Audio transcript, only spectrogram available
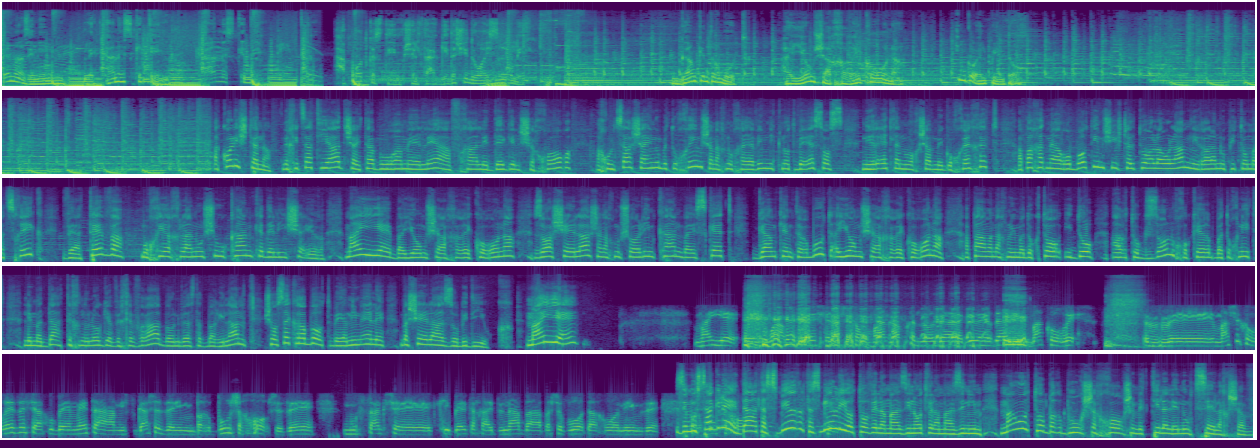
אתם מאזינים לכאן הסכתים. כאן הסכתים. הפודקאסטים של תאגיד השידור הישראלי. גם כן תרבות. היום שאחרי קורונה. עם גואל פינטו. הכל השתנה. לחיצת יד שהייתה ברורה מאליה הפכה לדגל שחור. החולצה שהיינו בטוחים שאנחנו חייבים לקנות באסוס נראית לנו עכשיו מגוחכת. הפחד מהרובוטים שהשתלטו על העולם נראה לנו פתאום מצחיק. והטבע מוכיח לנו שהוא כאן כדי להישאר. מה יהיה ביום שאחרי קורונה? זו השאלה שאנחנו שואלים כאן בהסכת גם כן תרבות, היום שאחרי קורונה. הפעם אנחנו עם הדוקטור עידו ארטוגזון, חוקר בתוכנית למדע, טכנולוגיה וחברה באוניברסיטת בר אילן, שעוסק רבות בימים אלה בשאלה הזו בדיוק. מה יהיה? מה יהיה? אה, וואו, זו שאלה שכמובן אף אחד לא יודע להגיד, אני יודע מה קורה. ומה שקורה זה שאנחנו באמת, המפגש הזה עם ברבור שחור, שזה מושג שקיבל ככה עדנה בשבועות האחרונים. זה, זה מושג נהדר, תסביר, תסביר כן. לי אותו ולמאזינות ולמאזינים. מהו אותו ברבור שחור שמטיל עלינו צל עכשיו?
